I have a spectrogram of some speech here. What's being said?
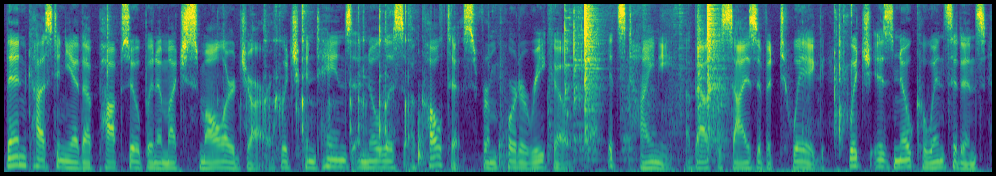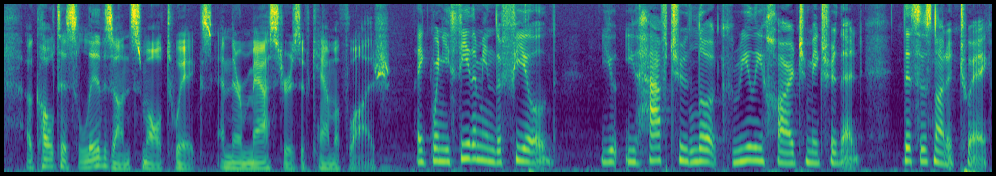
Then Castaneda pops open a much smaller jar, which contains Anolis occultus from Puerto Rico. It's tiny, about the size of a twig, which is no coincidence. Occultus lives on small twigs, and they're masters of camouflage. Like when you see them in the field, you, you have to look really hard to make sure that this is not a twig.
